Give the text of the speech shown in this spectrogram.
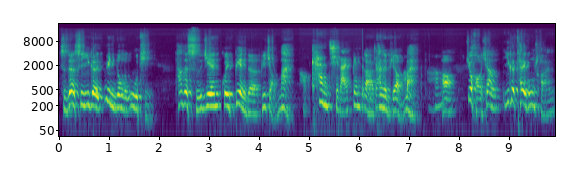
指的是一个运动的物体。它的时间会变得比较慢，好，看起来变得啊，看着比较慢，啊，就好像一个太空船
